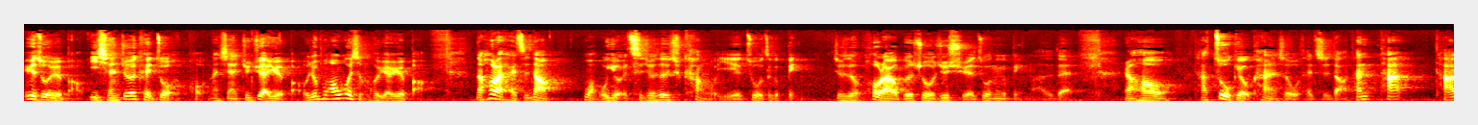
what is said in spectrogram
越做越薄。以前就会可以做很厚，那现在就越来越薄。我就不知道为什么会越来越薄。那后来才知道，哇！我有一次就是去看我爷爷做这个饼，就是后来我不是说我去学做那个饼嘛，对不对？然后他做给我看的时候，我才知道，他他他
